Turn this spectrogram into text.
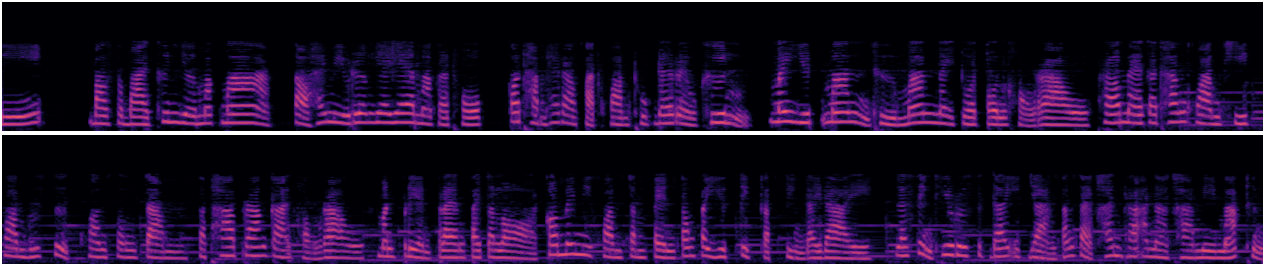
นี้ เบาสบายขึ้นเยอะมากๆ ต่อให้มีเรื่องแย่ๆมากระทบ ก็ทำให้เราตัดความทุกข์ได้เร็วขึ้น ไม่ยึดมั่นถือมั่นในตัวตนของเรา เพราะแม้กระทั่งความคิด ความรู้สึก ความทรงจำสภาพร่างกายของเรา มันเปลี่ยนแปลงไปตลอด ก็ไม่มีความจำเป็นต้องไปยึดติดกับสิ่งใด ๆและสิ่งที่รู้สึกได้อีกอย่างตั้งแต่ขั้นพระอนาคามีมรรคถึง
